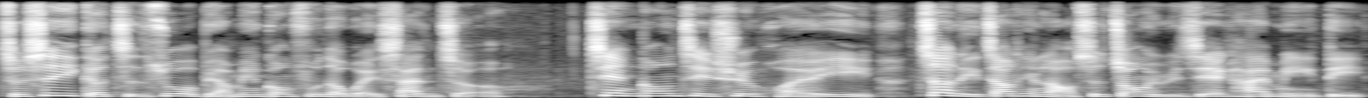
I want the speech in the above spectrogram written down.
只是一个只做表面功夫的伪善者。建功继续回忆，这里昭田老师终于揭开谜底。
